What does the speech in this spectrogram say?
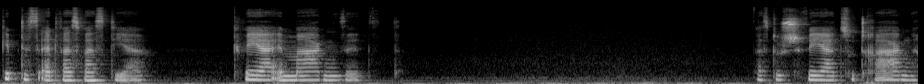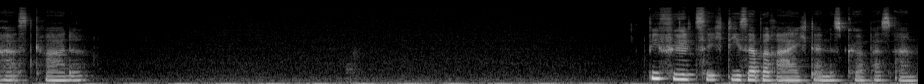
Gibt es etwas, was dir quer im Magen sitzt? Was du schwer zu tragen hast gerade. Wie fühlt sich dieser Bereich deines Körpers an?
